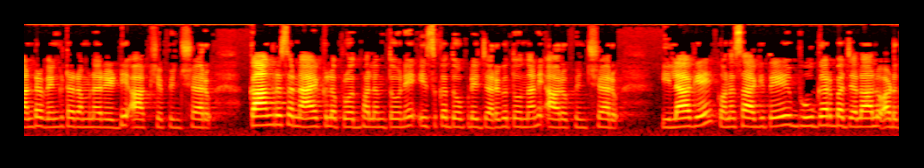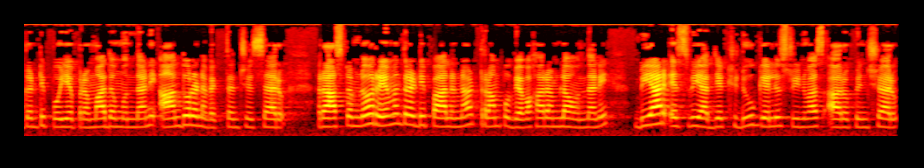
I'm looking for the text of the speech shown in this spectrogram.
గండ్ర వెంకటరమణారెడ్డి ఆక్షేపించారు. కాంగ్రెస్ నాయకుల ప్రోద్బలంతోనే ఇసుక దోపిడీ జరుగుతోందని ఆరోపించారు. ఇలాగే కొనసాగితే భూగర్భ జలాలు అడుగంటిపోయే ప్రమాదం ఉందని ఆందోళన వ్యక్తం చేశారు. రాష్ట్రంలో రేవంత్ రెడ్డి పాలన ట్రంప్ వ్యవహారంలా ఉందని బీఆర్ఎస్వీ అధ్యక్షుడు గెల్లు శ్రీనివాస్ ఆరోపించారు.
